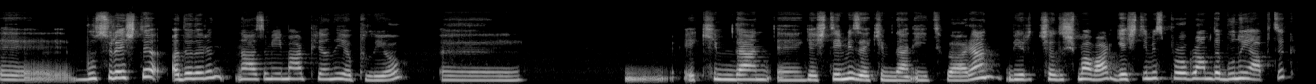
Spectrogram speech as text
E, bu süreçte adaların Nazım İmar Planı yapılıyor. E, Ekim'den, e, geçtiğimiz Ekim'den itibaren bir çalışma var. Geçtiğimiz programda bunu yaptık.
